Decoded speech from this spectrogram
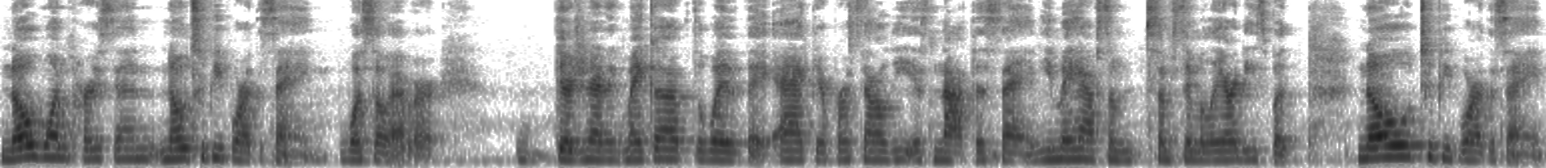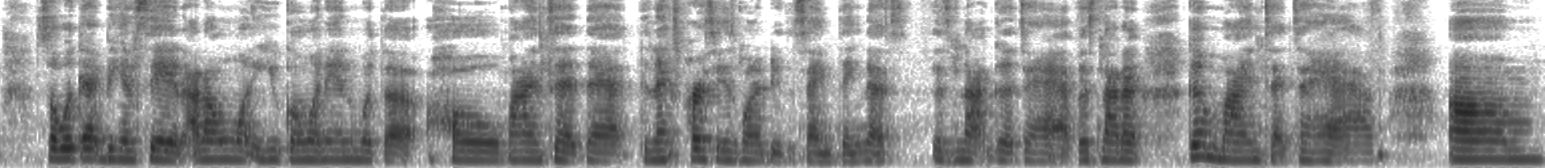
no one person, no two people are the same whatsoever their genetic makeup, the way that they act, their personality is not the same. You may have some some similarities, but no two people are the same. So with that being said, I don't want you going in with a whole mindset that the next person is going to do the same thing. That's is not good to have. It's not a good mindset to have. Um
